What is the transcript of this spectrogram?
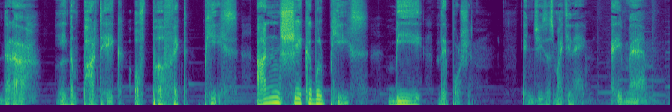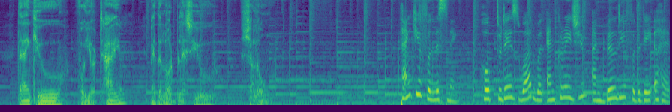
that are let them partake of perfect peace. Unshakable peace be their portion. In Jesus' mighty name, amen. Thank you for your time. May the Lord bless you. Shalom. Thank you for listening. Hope today's word will encourage you and build you for the day ahead.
